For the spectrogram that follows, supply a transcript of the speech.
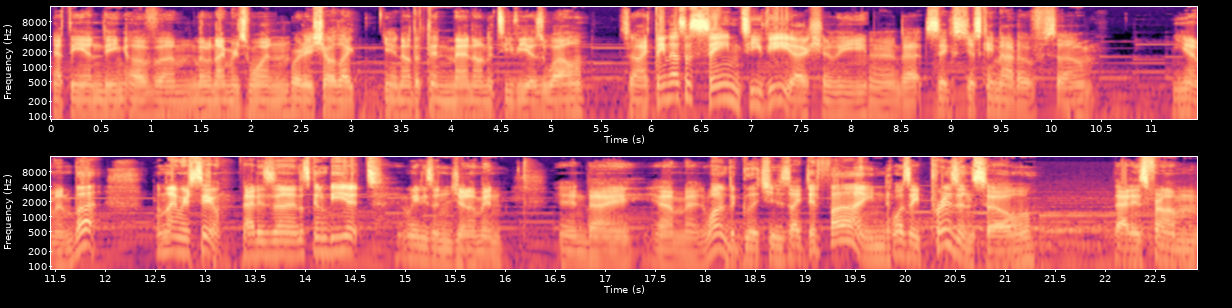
at the ending of um, Little Nightmares 1, where they show like, you know, the thin man on the TV as well. So I think that's the same TV actually uh, that 6 just came out of, so yeah man. But Little Nightmares 2, that is, uh, that's gonna be it, ladies and gentlemen. And I, yeah man, one of the glitches I did find was a prison cell that is from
